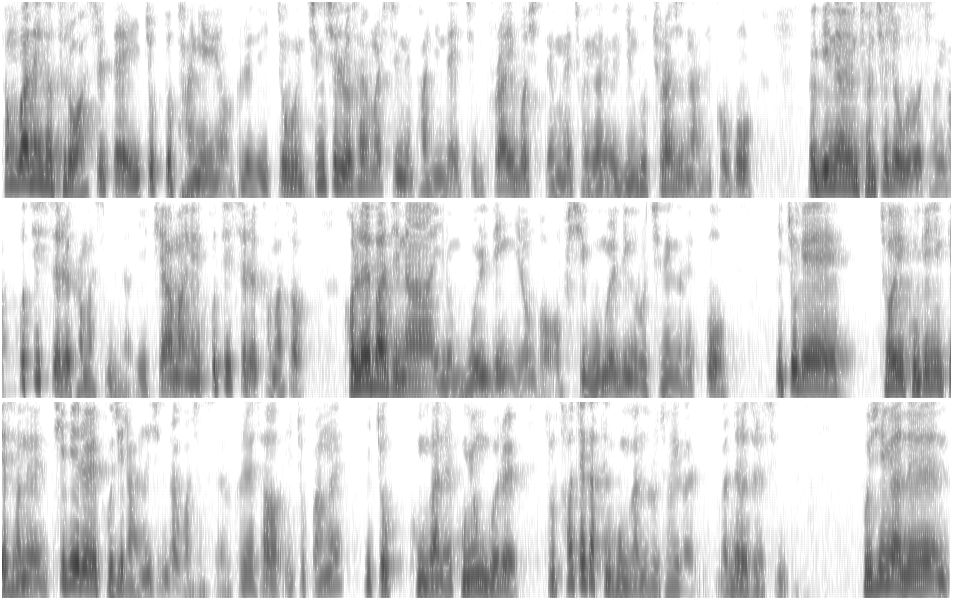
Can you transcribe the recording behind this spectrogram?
현관에서 들어왔을 때 이쪽도 방이에요. 그래서 이쪽은 침실로 사용할 수 있는 방인데 지금 프라이버시 때문에 저희가 여긴 노출하지는 않을 거고 여기는 전체적으로 저희가 포티스를 감았습니다. 이 디아망에 포티스를 감아서 걸레바지나 이런 몰딩 이런 거 없이 무몰딩으로 진행을 했고 이쪽에 저희 고객님께서는 TV를 보질 않으신다고 하셨어요. 그래서 이쪽 방을 이쪽 공간을 공용부를 좀 서재 같은 공간으로 저희가 만들어 드렸습니다. 보시면은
